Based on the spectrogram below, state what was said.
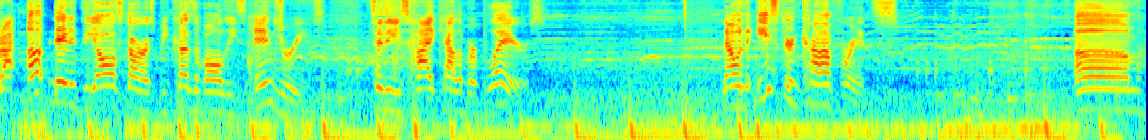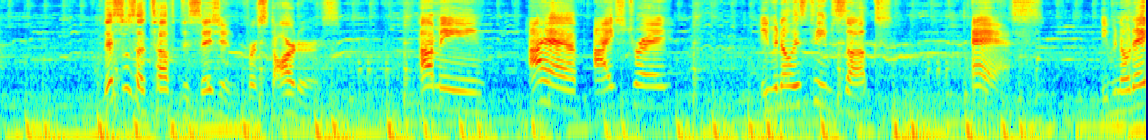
But I updated the All Stars because of all these injuries to these high caliber players. Now in the Eastern Conference, um, this was a tough decision for starters. I mean, I have Ice Trae, even though his team sucks, ass. Even though they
